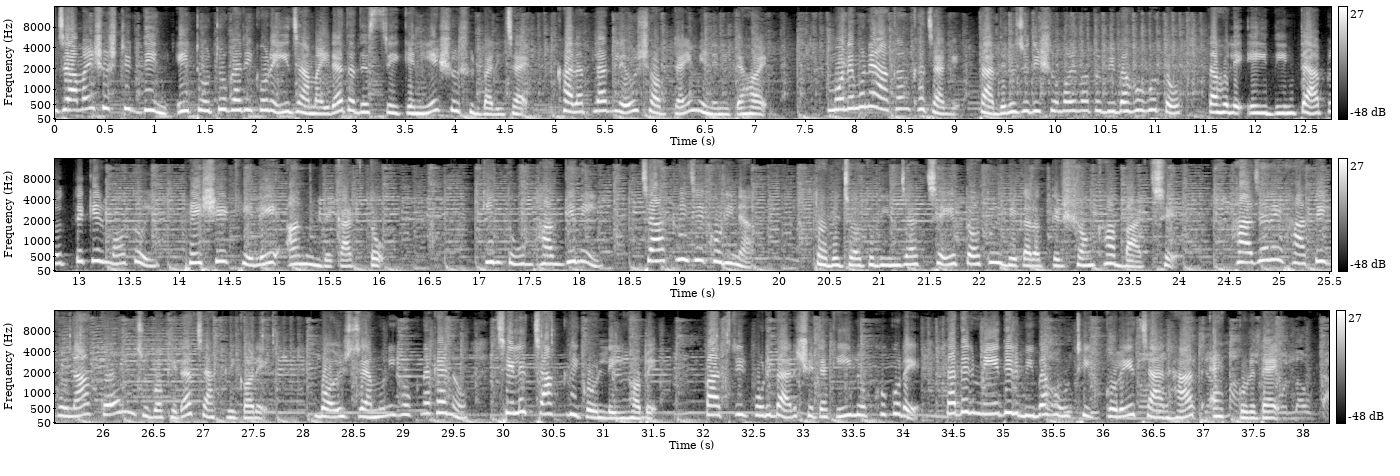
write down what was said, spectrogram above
জামাই ষষ্ঠীর দিন এই টোটো গাড়ি করেই জামাইরা তাদের স্ত্রীকে নিয়ে শ্বশুর বাড়ি যায়। খারাপ লাগলেও সবটাই মেনে নিতে হয়। মনে মনে আকাঙ্ক্ষা জাগে, তাদেরও যদি সময় মতো বিবাহ হতো, তাহলে এই দিনটা প্রত্যেকের মতোই হেসে খেলে আনন্দে কাটতো। কিন্তু ভাগ্যে নেই, চাকরি যে করি না তবে যত দিন যাচ্ছে, ততই বেকারত্বের সংখ্যা বাড়ছে। হাজারে হাতে গোনা কম যুবকেরা চাকরি করে। বয়স যেমনই হোক না কেন, ছেলে চাকরি করলেই হবে। পাত্রীর পরিবার সেটাকেই লক্ষ্য করে তাদের মেয়েদের বিবাহ ঠিক করে চার হাত এক করে দেয়।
